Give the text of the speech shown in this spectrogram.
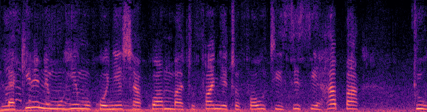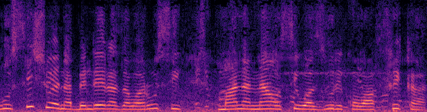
lakini ni muhimu kuonyesha kwamba tufanye tofauti. Sisi hapa tuhusishwe na bendera za Warusi, maana nao si wazuri kwa Waafrika.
